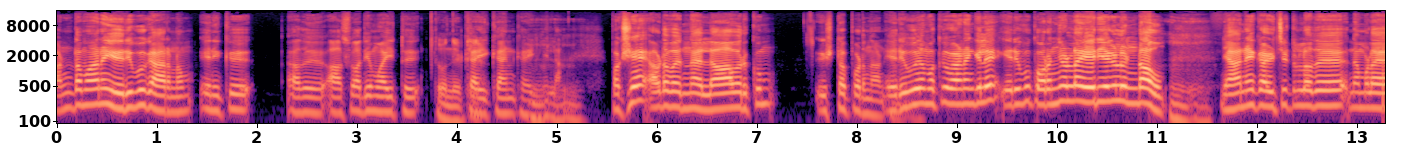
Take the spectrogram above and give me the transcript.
കണ്ടമാന എരിവ് കാരണം എനിക്ക് അത് ആസ്വാദ്യമായിട്ട് കഴിക്കാൻ കഴിഞ്ഞില്ല. പക്ഷേ അവിടെ വരുന്ന എല്ലാവർക്കും ഇഷ്ടപ്പെടുന്നതാണ്. എരിവ് നമുക്ക് വേണമെങ്കിൽ എരിവ് കുറഞ്ഞുള്ള ഏരിയകൾ ഉണ്ടാവും. ഞാൻ കഴിച്ചിട്ടുള്ളത് നമ്മളെ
